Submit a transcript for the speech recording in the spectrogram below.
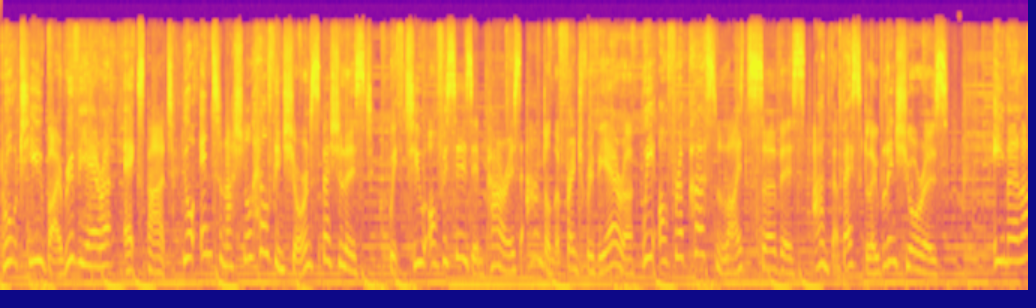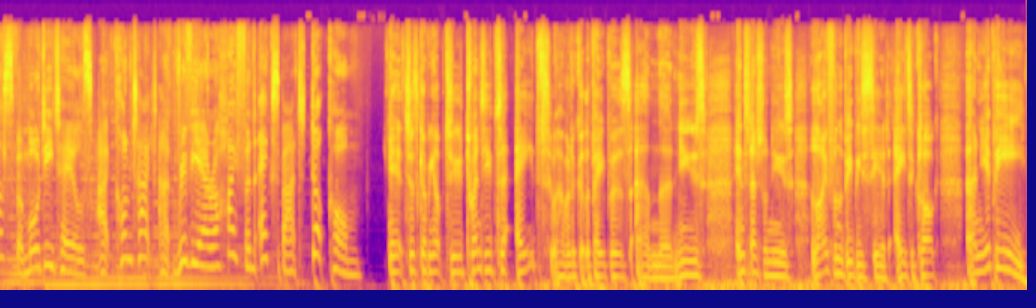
brought to you by Riviera Expat, your international health insurance specialist. With two offices in Paris and on the French Riviera, we offer a personalised service and the best global insurers. Email us for more details at contact at riviera-expat.com. It's just coming up to 20 to 8. We'll have a look at the papers and the news, international news, live from the BBC at 8 o'clock. And yippee,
